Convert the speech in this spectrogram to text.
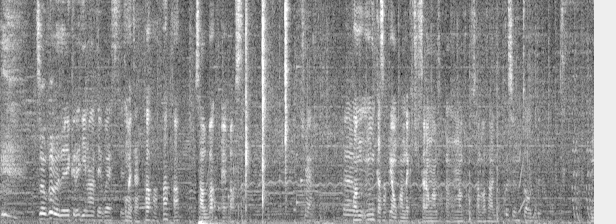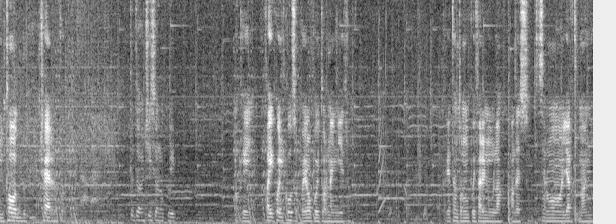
Sono proprio delle cretinate queste. Come te. Ah, ah, ah. Salva e basta. Certo. Eh, Quan- mica sappiamo quando è che ci sarà un altro, un altro salvataggio. Questo è un Todd. Un Todd, certo. Tanto non ci sono qui. Ok, fai quel coso, però poi torna indietro. Perché tanto non puoi fare nulla adesso. Ti servono gli arti magni.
